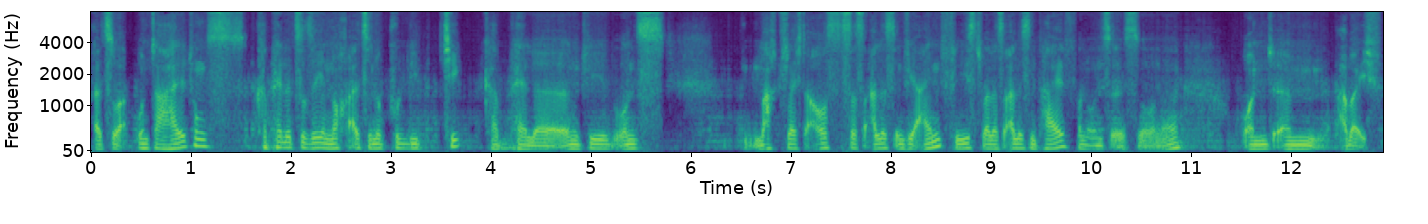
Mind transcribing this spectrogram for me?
als so Unterhaltungskapelle zu sehen, noch als so eine Politikkapelle. Irgendwie uns macht vielleicht aus, dass das alles irgendwie einfließt, weil das alles ein Teil von uns ist. So, ne? Und ähm, aber ich,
